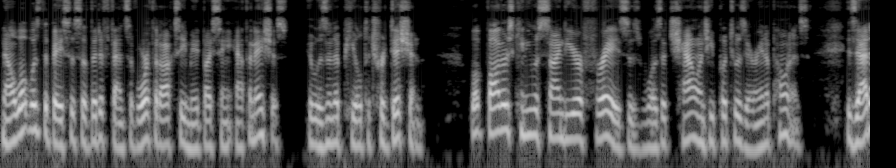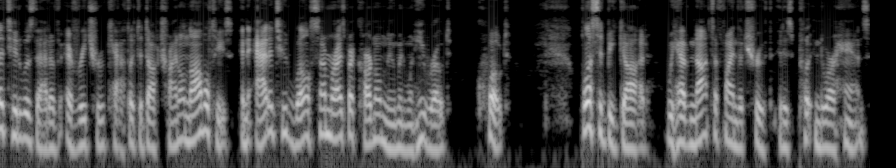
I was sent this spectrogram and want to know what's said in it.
Now, what was the basis of the defense of orthodoxy made by St. Athanasius? It was an appeal to tradition. What fathers can you assign to your phrases was a challenge he put to his Arian opponents. His attitude was that of every true Catholic to doctrinal novelties, an attitude well summarized by Cardinal Newman when he wrote, quote, Blessed be God, we have not to find the truth, it is put into our hands.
